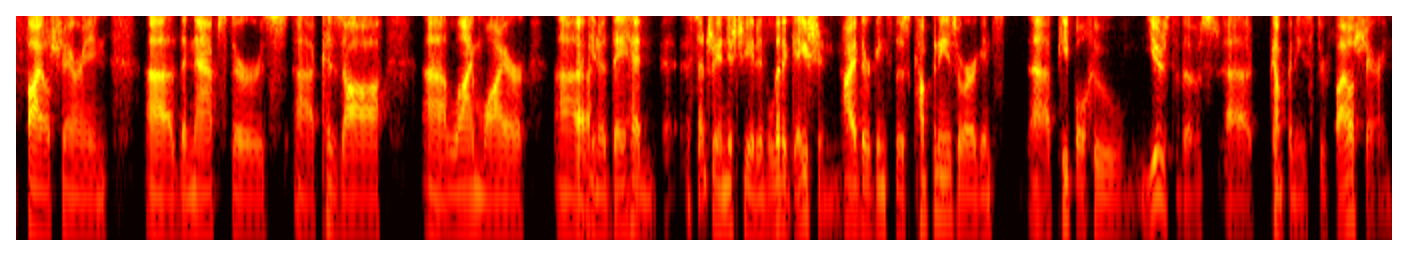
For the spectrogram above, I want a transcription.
file sharing, uh, the Napsters, uh, Kazaa, uh, LimeWire. Uh, Ah. You know, they had essentially initiated litigation either against those companies or against uh, people who used those uh, companies through file sharing.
